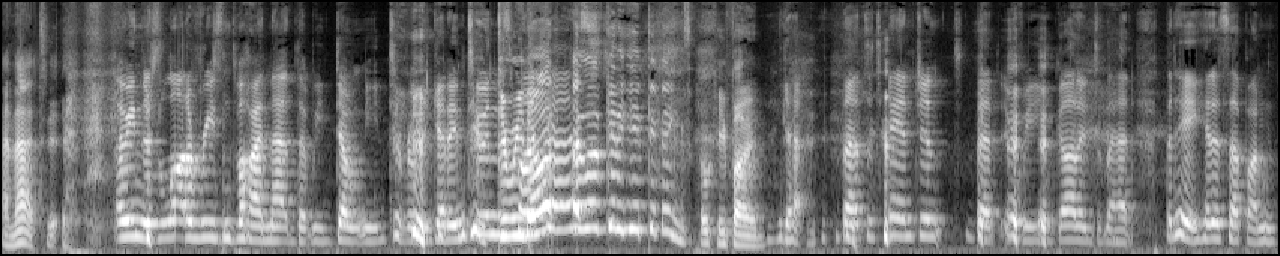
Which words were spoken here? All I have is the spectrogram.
And that's it. I mean, there's a lot of reasons behind that that we don't need to really get into in this Do we podcast. not? I love getting into things. Okay, fine. Yeah, that's a tangent that if we got into that. But hey, hit us up on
